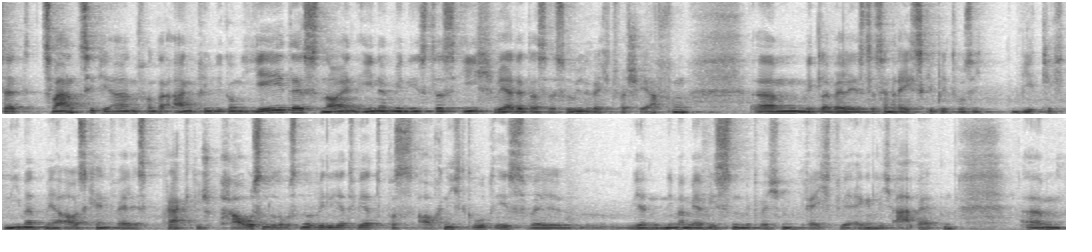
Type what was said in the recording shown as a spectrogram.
seit 20 Jahren von der Ankündigung jedes neuen Innenministers, ich werde das Asylrecht verschärfen. Ähm, mittlerweile ist das ein Rechtsgebiet, wo sich wirklich niemand mehr auskennt, weil es praktisch pausenlos novelliert wird, was auch nicht gut ist, weil wir nicht mehr wissen, mit welchem Recht wir eigentlich arbeiten. Ähm,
